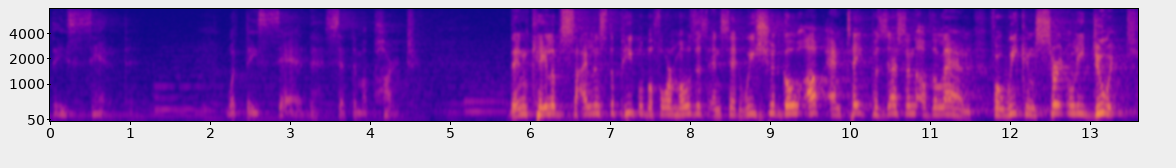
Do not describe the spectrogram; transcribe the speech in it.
they said. What they said set them apart. Then Caleb silenced the people before Moses and said, We should go up and take possession of the land, for we can certainly do it.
